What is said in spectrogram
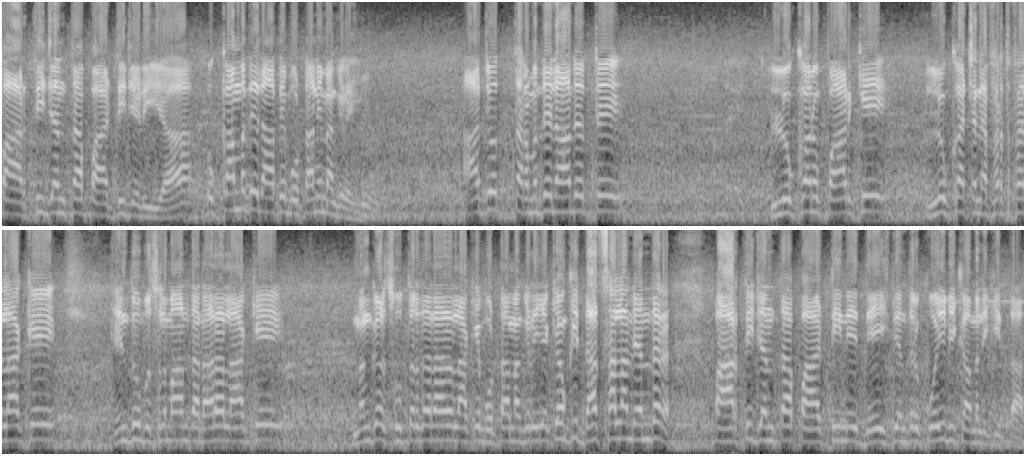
ਭਾਰਤੀ ਜਨਤਾ ਪਾਰਟੀ ਜਿਹੜੀ ਆ ਉਹ ਕੰਮ ਦੇ ਨਾਂ ਤੇ ਵੋਟਾਂ ਨਹੀਂ ਮੰਗ ਰਹੀ। ਅੱਜ ਉਹ ਧਰਮ ਦੇ ਨਾਂ ਦੇ ਉੱਤੇ ਲੋਕਾਂ ਨੂੰ ਪਾੜ ਕੇ ਲੋਕਾਂ 'ਚ ਨਫ਼ਰਤ ਫੈਲਾ ਕੇ ਹਿੰਦੂ ਮੁਸਲਮਾਨ ਦਾ ਨਾਰਾ ਲਾ ਕੇ ਮੰਗਲ ਸੂਤਰ ਦਾ ਨਾਰਾ ਲਾ ਕੇ ਵੋਟਾਂ ਮੰਗ ਰਹੀ ਹੈ, ਕਿਉਂਕਿ 10 ਸਾਲਾਂ ਦੇ ਅੰਦਰ ਭਾਰਤੀ ਜਨਤਾ ਪਾਰਟੀ ਨੇ ਦੇਸ਼ ਦੇ ਅੰਦਰ ਕੋਈ ਵੀ ਕੰਮ ਨਹੀਂ ਕੀਤਾ।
